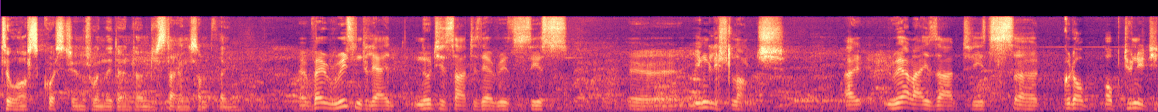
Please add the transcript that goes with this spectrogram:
to ask questions when they don't understand something. Uh, very recently I noticed that there is this uh, English lunch I realized that it's a good op opportunity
